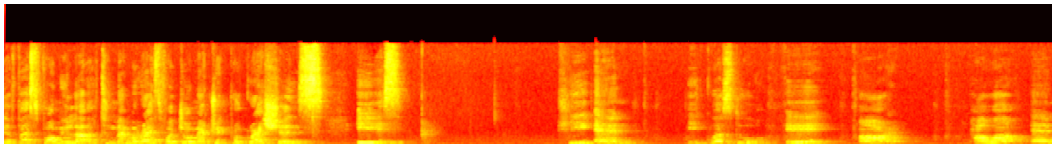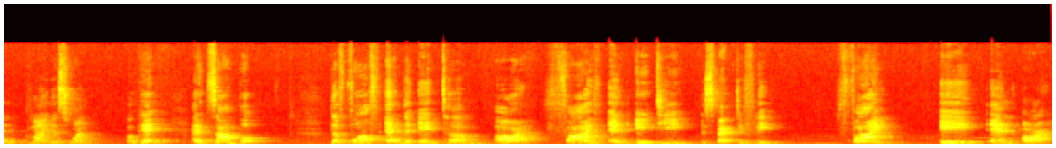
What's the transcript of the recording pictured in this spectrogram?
The first formula to memorize for geometric progressions is Tn equals to AR power n minus 1. Okay? Example. The fourth and the eighth term are 5 and 80 respectively. Find a and R.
